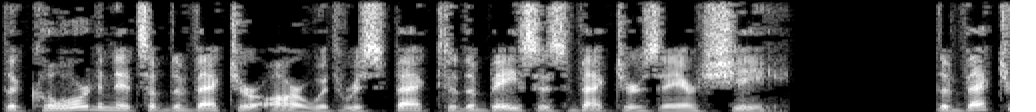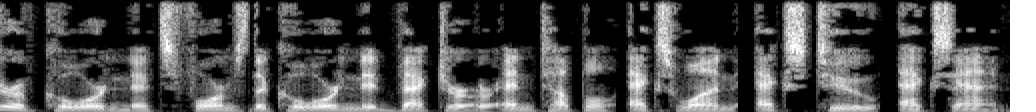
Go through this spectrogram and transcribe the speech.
The coordinates of the vector r with respect to the basis vectors a are xi. The vector of coordinates forms the coordinate vector or n-tuple x1, x2, xn.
